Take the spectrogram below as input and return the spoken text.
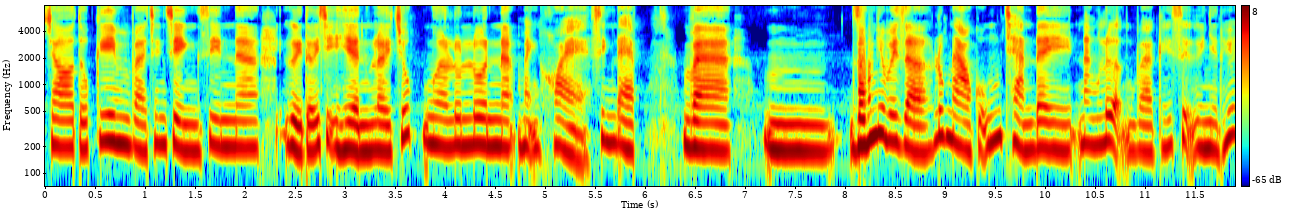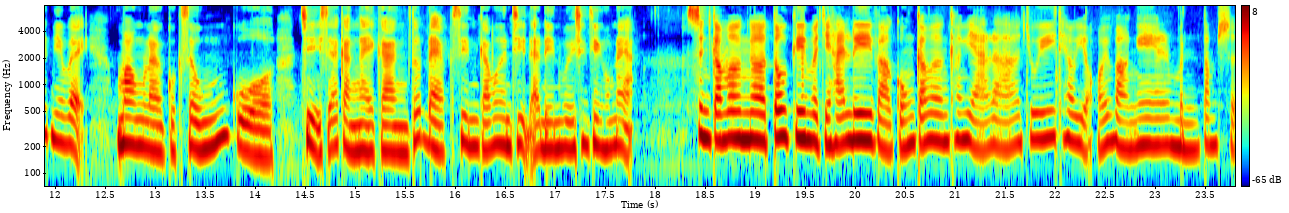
cho Tố Kim và chương trình xin à, gửi tới chị Hiền lời chúc à, luôn luôn à, mạnh khỏe, xinh đẹp và um, giống như bây giờ lúc nào cũng tràn đầy năng lượng và cái sự nhiệt huyết như vậy. Mong là cuộc sống của chị sẽ càng ngày càng tốt đẹp. Xin cảm ơn chị đã đến với chương trình hôm nay ạ. Xin cảm ơn ờ, Tô Kim và chị Hải Ly và cũng cảm ơn khán giả đã chú ý theo dõi và nghe mình tâm sự.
